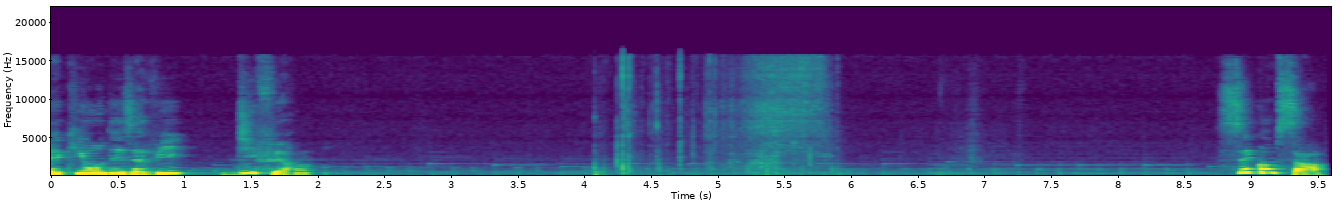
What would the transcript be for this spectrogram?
Et qui ont des avis différents. C'est comme ça.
